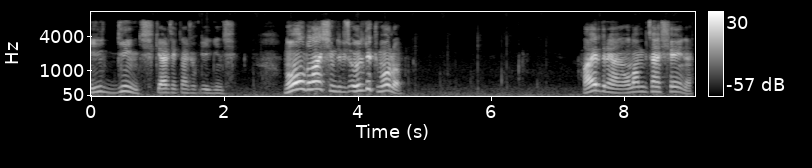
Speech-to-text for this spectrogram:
İlginç. Gerçekten çok ilginç. Ne oldu lan şimdi? Biz öldük mü oğlum? Hayırdır yani? Olan bir tane şey ne?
